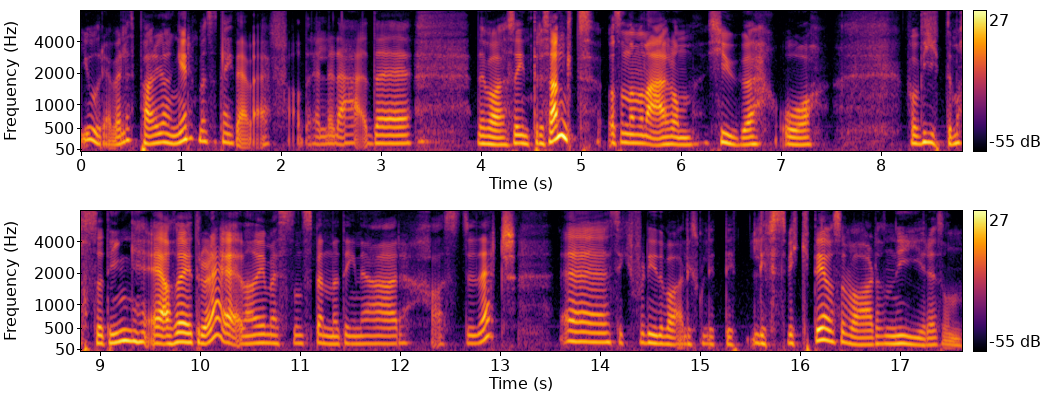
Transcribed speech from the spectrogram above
gjorde jeg vel et par ganger, men så tenkte jeg "Nei, fader heller, det, det, det var så interessant. Og så når man er sånn 20 og får vite masse ting jeg, altså Jeg tror det er en av de mest sånn, spennende tingene jeg har, har studert. Eh, sikkert fordi det var liksom litt, litt livsviktig, og så var det sånn nyere sånn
